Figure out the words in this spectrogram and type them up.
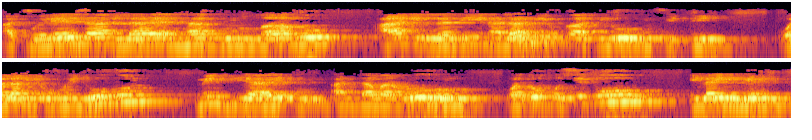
atueleza la yanhakumullahu 'anil ladina lam yuqatilukum fid din wa lam yukhrijukum min diyarikum an tabarruhum wa tuqsitu ilayhim.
